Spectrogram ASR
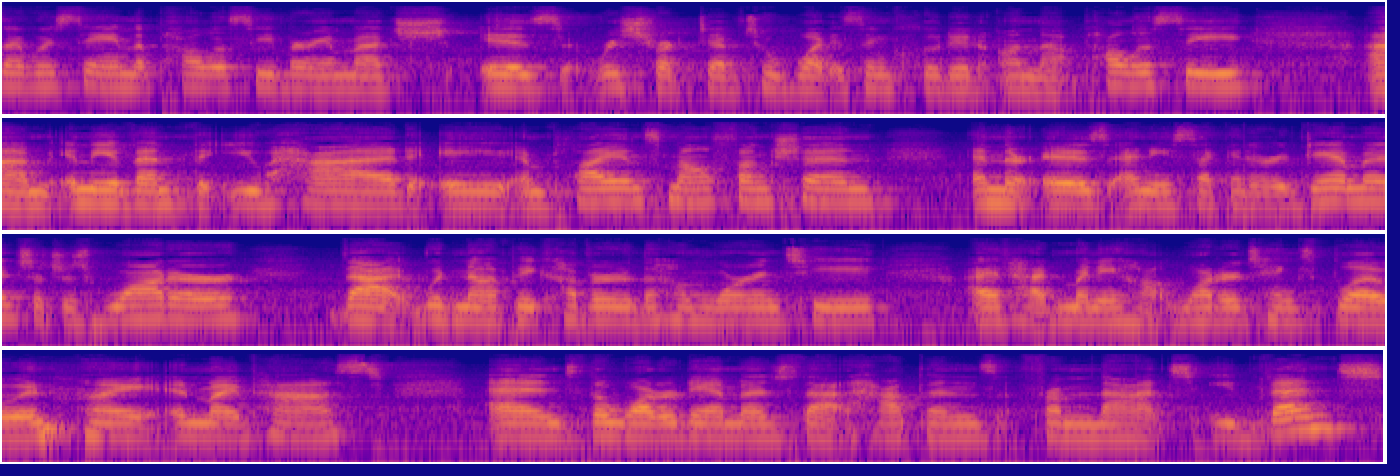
I was saying, the policy very much is restrictive to what is included on that policy. Um, in the event that you had a appliance malfunction and there is any secondary damage, such as water, that would not be covered under the home warranty. I've had many hot water tanks blow in my in my past, and the water damage that happens from that event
